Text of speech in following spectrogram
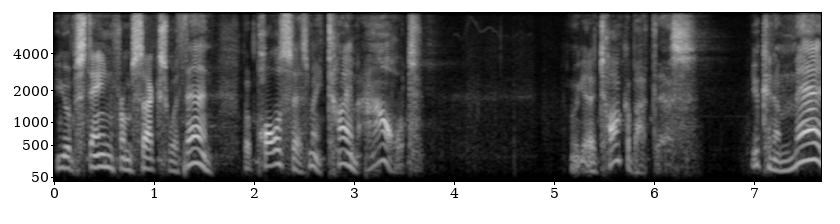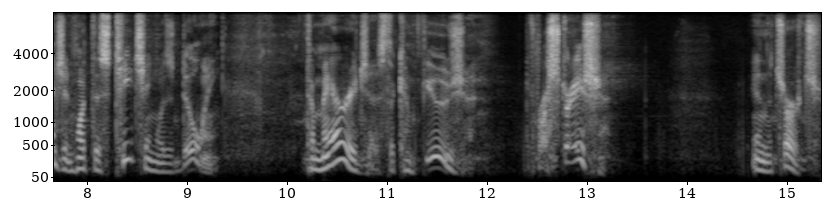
you abstain from sex within. But Paul says, man, time out. We got to talk about this. You can imagine what this teaching was doing to marriages, the confusion, the frustration in the church.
